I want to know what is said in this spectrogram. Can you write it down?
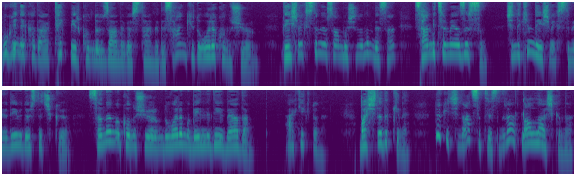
bugüne kadar tek bir konuda düzelme göstermedi. Sanki duvara konuşuyorum. Değişmek istemiyorsan boşanalım desen, sen bitirmeye hazırsın. Şimdi kim değişmek istemiyor diye bir de üste çıkıyor. Sana mı konuşuyorum, duvara mı belli değil be adam. Erkek döner. Başladık yine. Dök içine at stresini rahatla Allah aşkına.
